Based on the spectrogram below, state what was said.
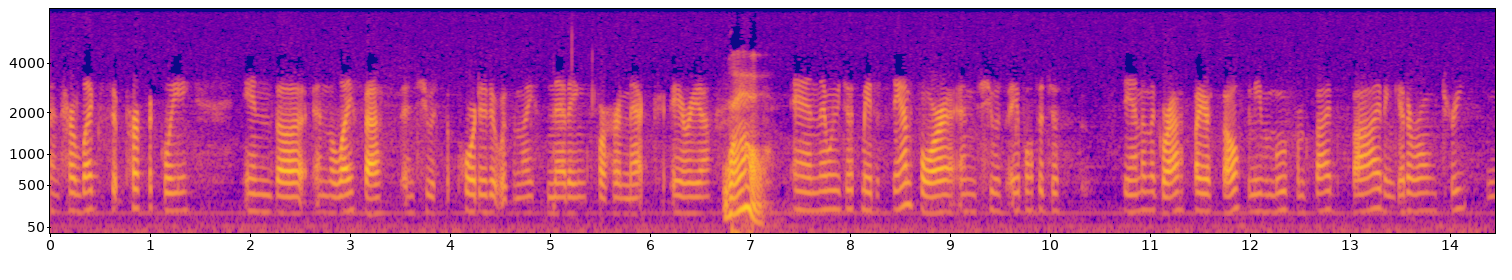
and her legs fit perfectly in the in the life vest, and she was supported. It was a nice netting for her neck area, Wow. and then we just made a stand for her, and she was able to just stand in the grass by herself, and even move from side to side, and get her own treats. And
